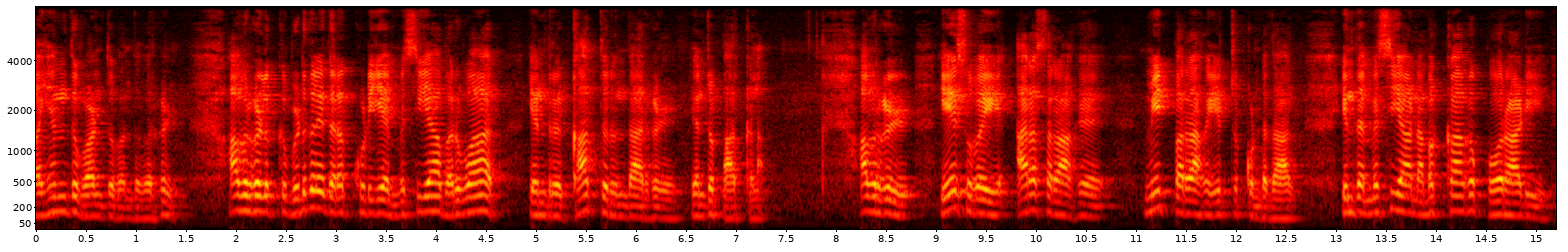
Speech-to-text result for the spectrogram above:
பயந்து வாழ்ந்து வந்தவர்கள். அவர்களுக்கு விடுதலை தரக்கூடிய மெசியா வருவார் என்று காத்திருந்தார்கள் என்று பார்க்கலாம். அவர்கள் இயேசுவை அரசராக மீட்பராக ஏற்றுக்கொண்டதால் இந்த மெசியா நமக்காக போராடி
